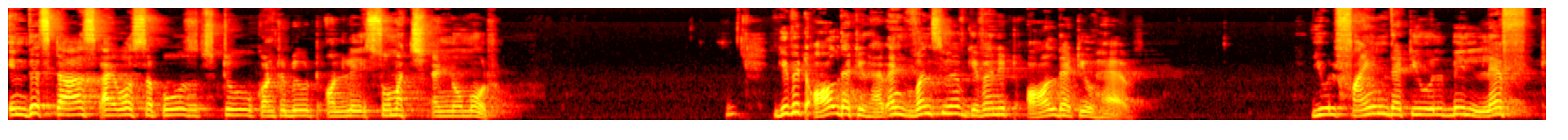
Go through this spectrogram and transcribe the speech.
in this task I was supposed to contribute only so much and no more. Give it all that you have, and once you have given it all that you have, you will find that you will be left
